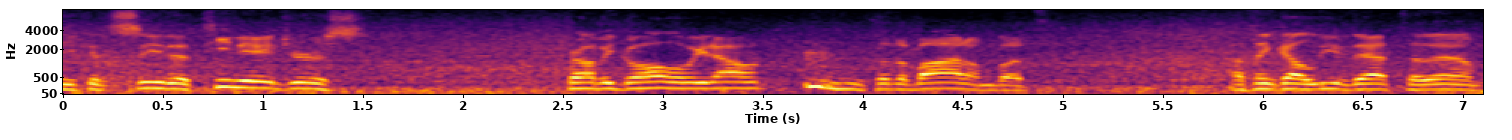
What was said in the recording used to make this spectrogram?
You can see the teenagers probably go all the way down to the bottom, but I think I'll leave that to them.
